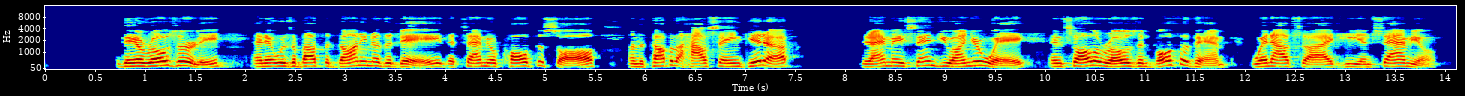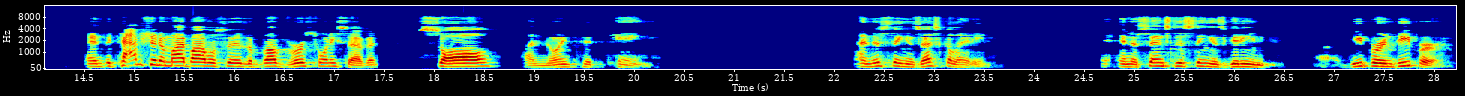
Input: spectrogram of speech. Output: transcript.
They arose early, and it was about the dawning of the day that Samuel called to Saul on the top of the house, saying, Get up, that I may send you on your way. And Saul arose, and both of them went outside, he and Samuel. And the caption of my Bible says above verse 27, Saul anointed king. And this thing is escalating. In a sense, this thing is getting deeper and deeper.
